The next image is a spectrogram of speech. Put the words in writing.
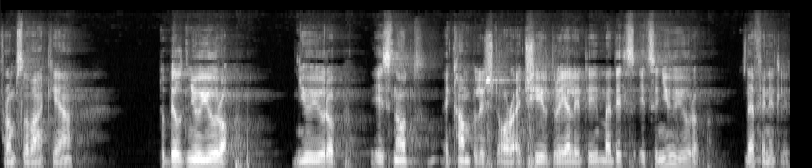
from Slovakia to build new Europe New Europe is not accomplished or achieved reality, but it's, it's a new Europe, definitely.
